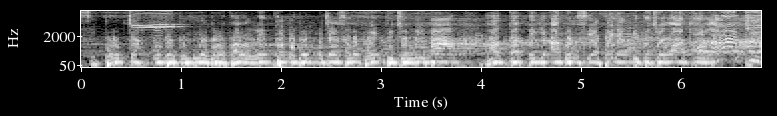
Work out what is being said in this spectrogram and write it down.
Si bocah muda belia bertalenta mampu mencapai satu poin tujuh lima. Angkat tinggi agung siapa yang dituju? Laki-laki.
